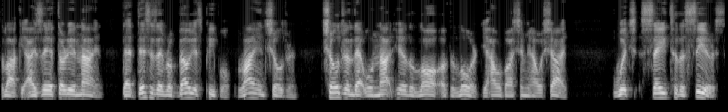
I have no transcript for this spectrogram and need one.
Salaki, Isaiah 30 and 9 that this is a rebellious people, lying children, children that will not hear the law of the Lord, Yahweh Bashem Shai, which say to the seers,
